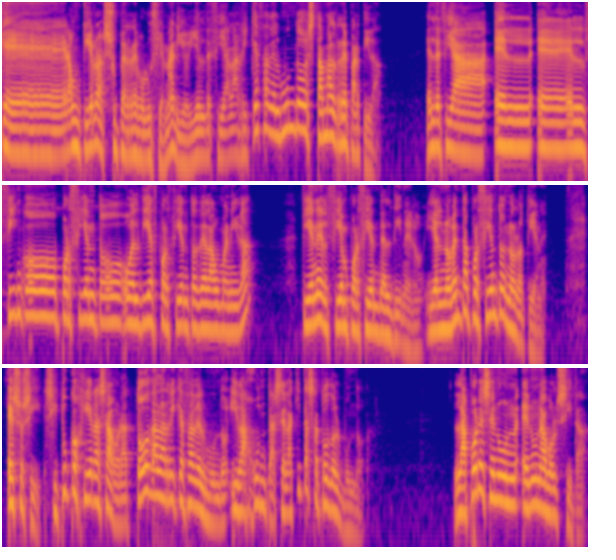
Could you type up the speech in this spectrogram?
que era un tío súper revolucionario y él decía, la riqueza del mundo está mal repartida. Él decía, el, el 5% o el 10% de la humanidad tiene el 100% del dinero y el 90% no lo tiene. Eso sí, si tú cogieras ahora toda la riqueza del mundo y la juntas, se la quitas a todo el mundo, la pones en, un, en una bolsita,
